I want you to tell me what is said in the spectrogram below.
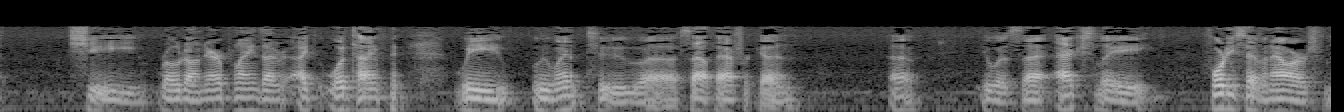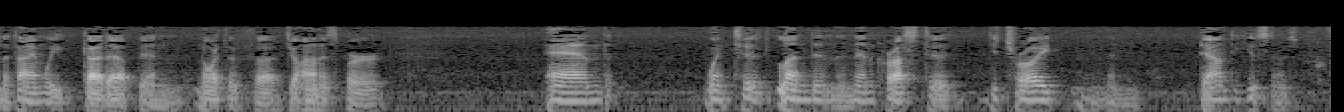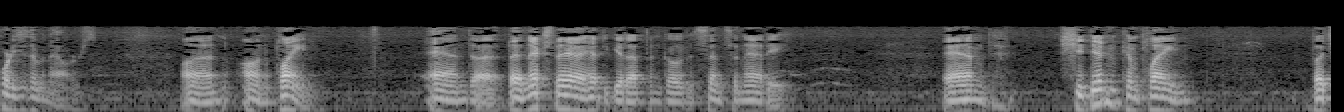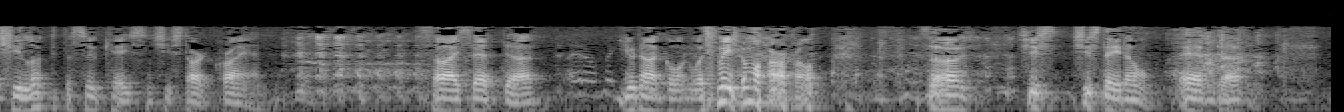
she rode on airplanes. I, I one time we we went to uh, South Africa and uh, it was uh, actually 47 hours from the time we got up in north of uh, Johannesburg and went to London and then across to Detroit and then down to Houston. It was 47 hours on on a plane. And uh, the next day I had to get up and go to Cincinnati. And she didn't complain but she looked at the suitcase and she started crying. so I said, uh, "You're not going with me tomorrow." so she she stayed home, and uh,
